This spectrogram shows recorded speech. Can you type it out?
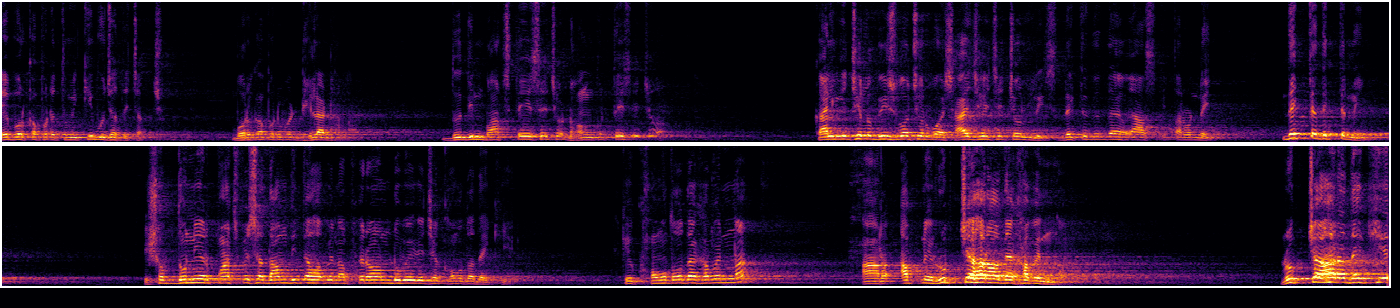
এই বোরকা পরে তুমি কি বোঝাতে চাচ্ছ? বোরকা পরে ঢিলা ঢালা। দুই দিন বাঁচতে এসেছ, ঢং করতে এসেছ? কালকে ছিল বিশ বছর বয়স, আজ হয়েছে চল্লিশ। দেখতে দেখতে আসে, তারপর নেই। দেখতে দেখতে নেই। এসব দুনিয়ার পাঁচ পয়সা দাম দিতে হবে না, ফেরাউন ডুবে গেছে ক্ষমতা দেখিয়ে। কেউ ক্ষমতাও দেখাবেন না, আর আপনি রূপ চেহারা দেখাবেন না। রূপ চেহারা দেখিয়ে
